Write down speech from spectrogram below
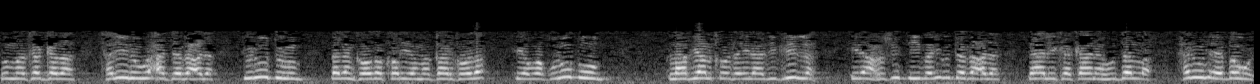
ثم كقضا تلينوا وحتى بعد جلودهم. بدن كودا قرية مقار كودا هي وقلوبهم. لا بيال كولا إلى ذكر الله. إلى حسود ديبا يؤد بعد ذلك كان هدى الله. هنون أبوه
